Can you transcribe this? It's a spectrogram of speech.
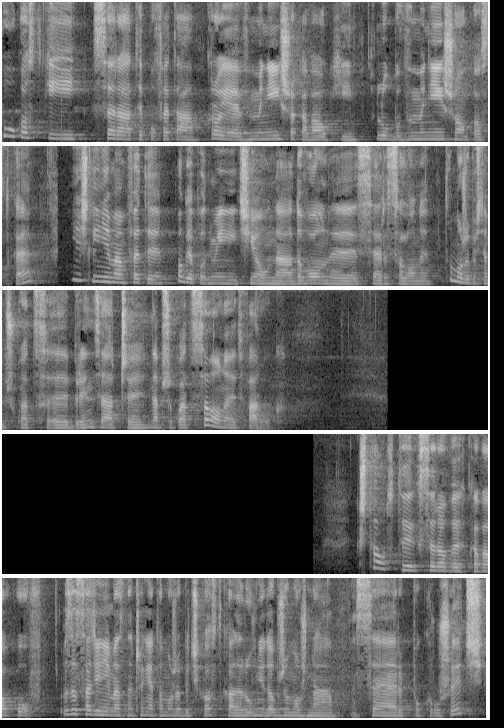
Pół kostki sera typu feta kroję w mniejsze kawałki lub w mniejszą kostkę. Jeśli nie mam fety, mogę podmienić ją na dowolny ser solony. To może być na przykład e, brędza, czy na przykład solony twaróg. Kształt tych serowych kawałków w zasadzie nie ma znaczenia, to może być kostka, ale równie dobrze można ser pokruszyć.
